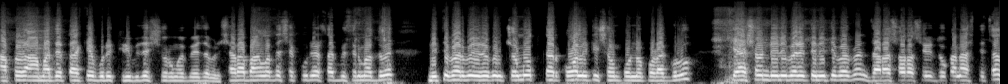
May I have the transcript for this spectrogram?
আপনারা আমাদের তাকে বুড়ি পিসের শোরুমে পেয়ে যাবেন। সারা বাংলাদেশে কুরিয়ার সার্ভিসের মাধ্যমে নিতে পারবেন এরকম চমৎকার কোয়ালিটি সম্পন্ন প্রোডাক্টগুলো। ক্যাশ অন ডেলিভারিতে নিতে পারবেন। যারা সরাসরি দোকানে আসতে চান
